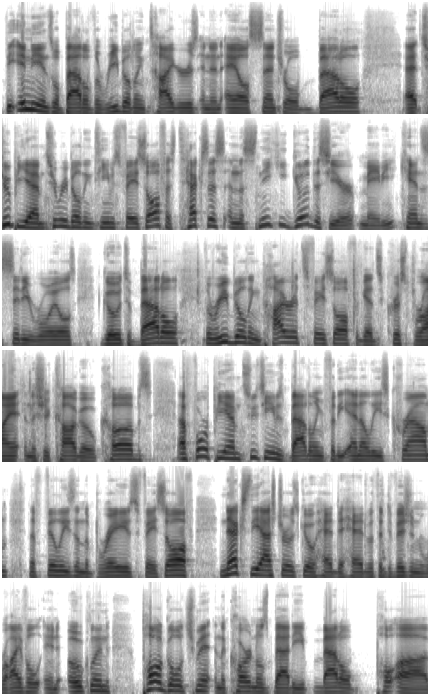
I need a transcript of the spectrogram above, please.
The Indians will battle the rebuilding Tigers in an AL Central battle. At 2 p.m., two rebuilding teams face off as Texas and the sneaky good this year, maybe, Kansas City Royals go to battle. The rebuilding Pirates face off against Kris Bryant and the Chicago Cubs. At 4 p.m., two teams battling for the NL East crown. The Phillies and the Braves face off. Next, the Astros go head to head with a division rival in Oakland. Paul Goldschmidt and the Cardinals battle uh,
